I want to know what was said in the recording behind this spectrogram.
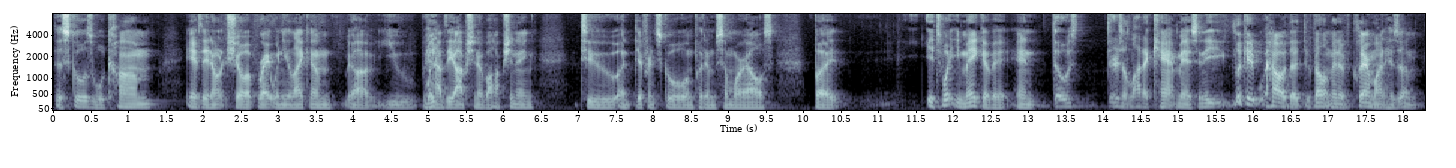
The schools will come. If they don't show up right when you like them, uh, you Wait. have the option of optioning to a different school and put them somewhere else. But it's what you make of it. And those, there's a lot of can't miss. And you look at how the development of Clairemont has um,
